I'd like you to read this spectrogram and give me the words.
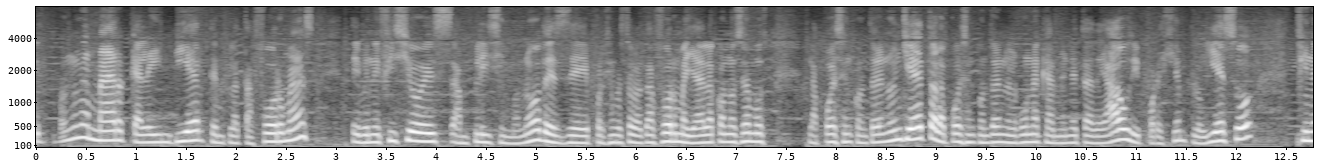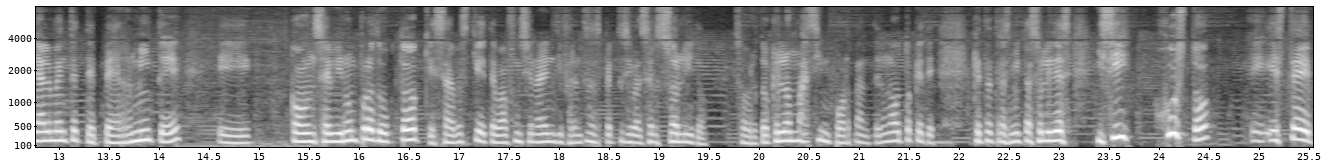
eh, una marca le invierte en plataformas, el beneficio es amplísimo, ¿no? Desde, por ejemplo, esta plataforma ya la conocemos, la puedes encontrar en un Jetta, la puedes encontrar en alguna camioneta de Audi, por ejemplo, y eso finalmente te permite eh, concebir un producto que sabes que te va a funcionar en diferentes aspectos y va a ser sólido, sobre todo que es lo más importante, un auto que te, que te transmita solidez. Y sí, justo eh, este,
